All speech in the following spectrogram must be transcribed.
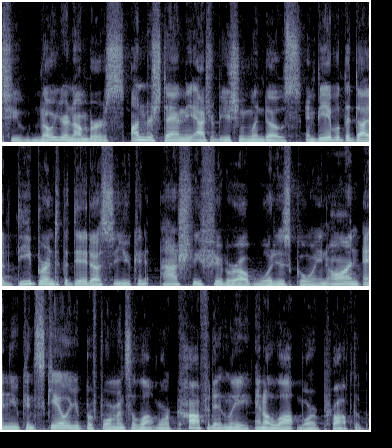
to know your numbers, understand the attribution windows, and be able to dive deeper into the data so you can actually figure out what is going on and you can scale your performance a lot more confidently and a lot more profitably.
